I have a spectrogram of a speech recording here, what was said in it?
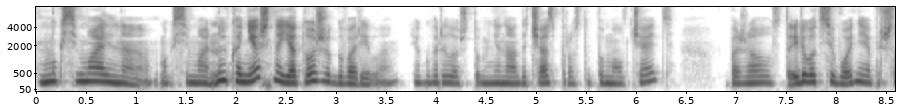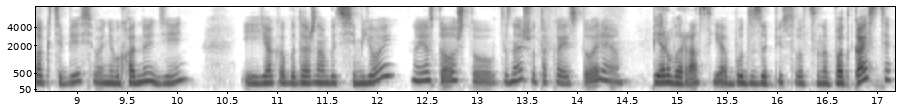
максимально, максимально. Ну и, конечно, я тоже говорила. Я говорила, что мне надо час просто помолчать, пожалуйста. Или вот сегодня я пришла к тебе, сегодня выходной день, и я как бы должна быть семьей, но я сказала, что, ты знаешь, вот такая история. Первый раз я буду записываться на подкасте.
